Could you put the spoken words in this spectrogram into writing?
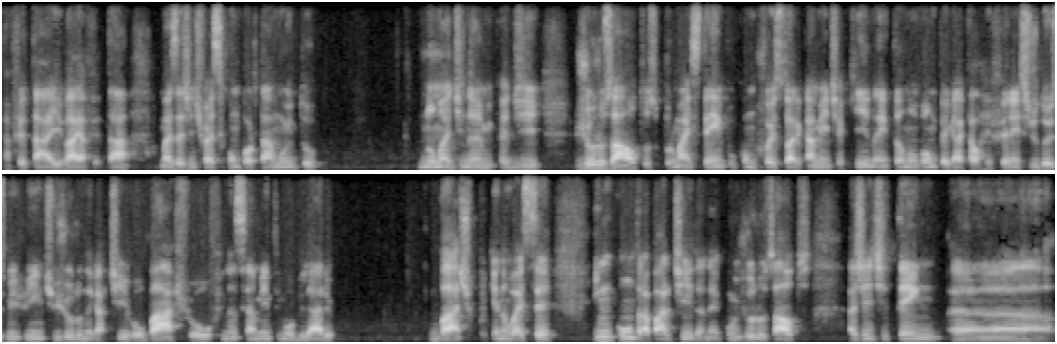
afetar e vai afetar, mas a gente vai se comportar muito numa dinâmica de juros altos por mais tempo, como foi historicamente aqui, né? Então não vamos pegar aquela referência de 2020, juro negativo ou baixo, ou financiamento imobiliário baixo, porque não vai ser. Em contrapartida, né, com juros altos, a gente tem uh,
